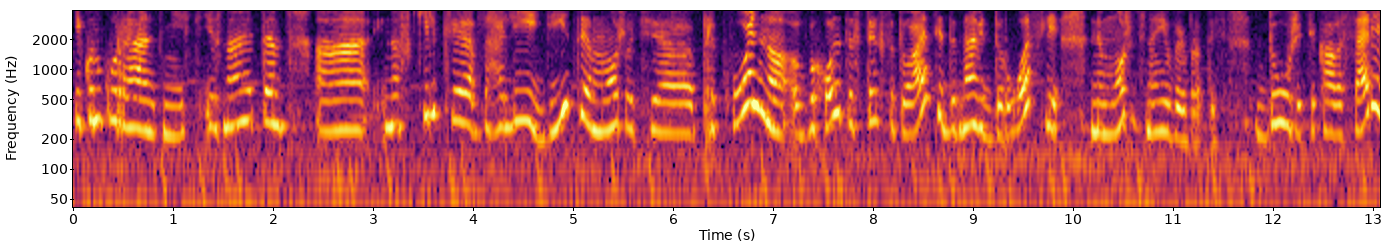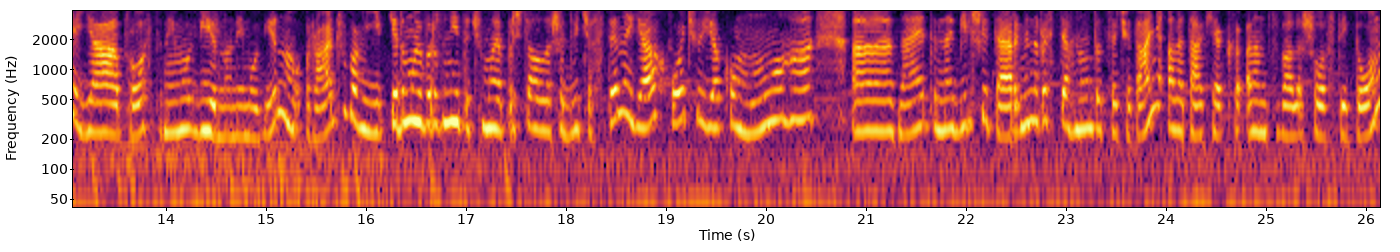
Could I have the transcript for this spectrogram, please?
і конкурентність, і знаєте, наскільки взагалі діти можуть е, прикольно виходити з тих ситуацій, де навіть дорослі не можуть з неї вибратись. Дуже цікава серія. Я просто неймовірно, неймовірно раджу вам її. Я думаю, ви розумієте, чому я прочитала лише дві частини. Я хочу якомога, е, знаєте, на більший термін розтягнути це читання, але так як анонсували шостий том,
